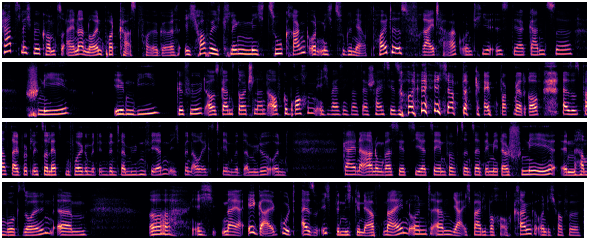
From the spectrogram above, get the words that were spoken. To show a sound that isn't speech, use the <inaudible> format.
Herzlich willkommen zu einer neuen Podcast-Folge. Ich hoffe, ich klinge nicht zu krank und nicht zu genervt. Heute ist Freitag und hier ist der ganze Schnee irgendwie gefühlt aus ganz Deutschland aufgebrochen. Ich weiß nicht, was der Scheiß hier <laughs> soll. Ich habe da keinen Bock mehr drauf. Also es passt halt wirklich zur letzten Folge mit den wintermüden Pferden. Ich bin auch extrem wintermüde und keine Ahnung, was jetzt hier 10, 15 Zentimeter Schnee in Hamburg sollen. Ähm, Oh, ich, naja, egal, gut. Also ich bin nicht genervt, nein. Und ähm, ja, ich war die Woche auch krank und ich hoffe,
